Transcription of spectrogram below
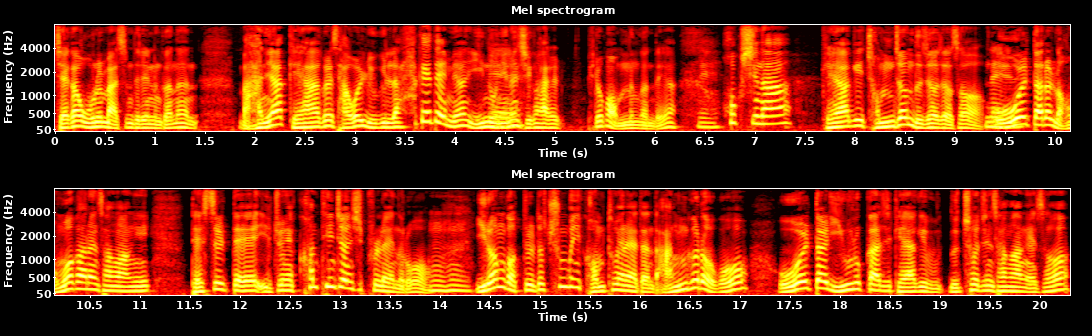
제가 오늘 말씀드리는 거는 만약 계약을 4월 6일 날 하게 되면 이 논의는 네. 지금 할 필요가 없는 건데요. 네. 혹시나 계약이 점점 늦어져서 네. 5월 달을 넘어가는 상황이 됐을 때 일종의 컨틴전시 플랜으로 음흠. 이런 것들도 충분히 검토해내야 된다. 안 그러고 5월 달 이후로까지 계약이 늦춰진 상황에서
